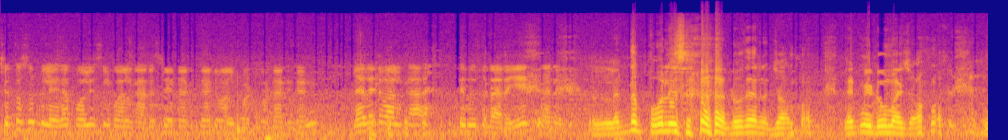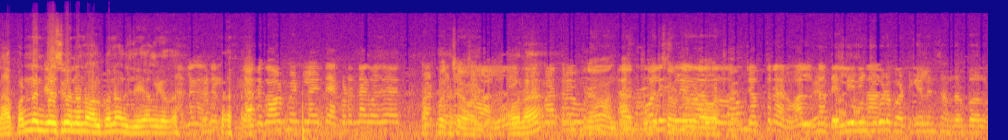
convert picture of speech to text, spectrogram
చిత్తశుద్ధి లేదా పోలీసులకు వాళ్ళకి అరెస్ట్ చేయడానికి కానీ వాళ్ళు పట్టుకోవడానికి కానీ లేదంటే వాళ్ళు తిరుగుతున్నారా? Let the police do their job let me do my job నా పని నేను చేసుకున్నాను వాళ్ళ పని వాళ్ళు చేయాలి కదా. గత గవర్నమెంట్లో అయితే ఎక్కడున్నా. అవునా? చెప్తున్నారు వాళ్ళు ఢిల్లీ నుంచి కూడా పట్టుకెళ్ళిన సందర్భాలు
